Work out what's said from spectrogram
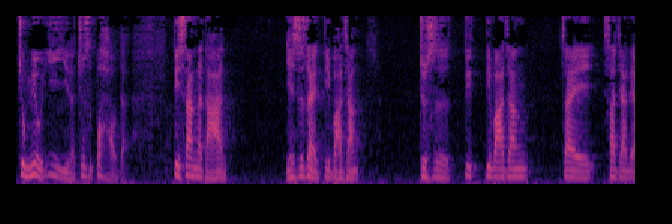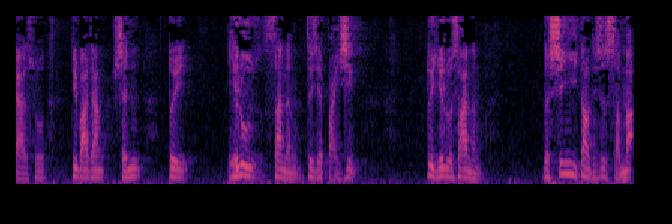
就没有意义了，就是不好的。第三个答案也是在第八章，就是第第八章。在撒加利亚书第八章，神对耶路撒冷这些百姓，对耶路撒冷的心意到底是什么？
